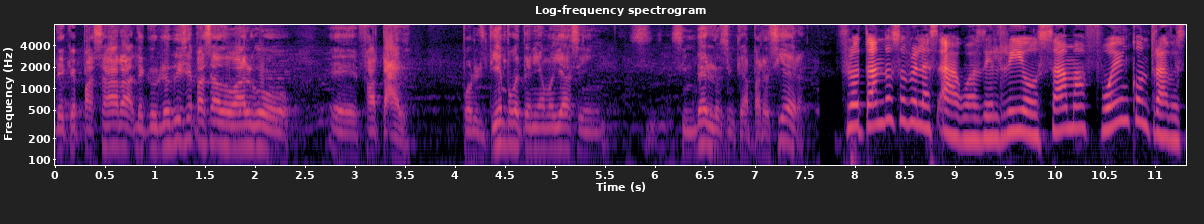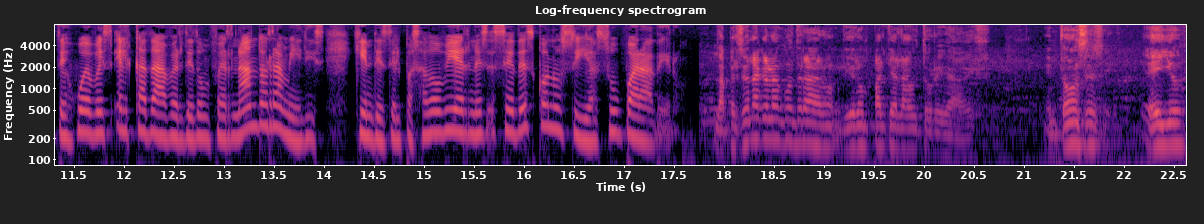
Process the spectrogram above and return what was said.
de que pasara, de que hubiese pasado algo eh, fatal por el tiempo que teníamos ya sin, sin verlo, sin que apareciera. Flotando sobre las aguas del río Osama fue encontrado este jueves el cadáver de don Fernando Ramírez, quien desde el pasado viernes se desconocía su paradero. Las personas que lo encontraron dieron parte a las autoridades. Entonces, ellos,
